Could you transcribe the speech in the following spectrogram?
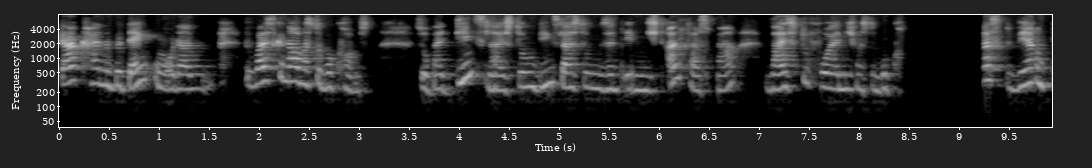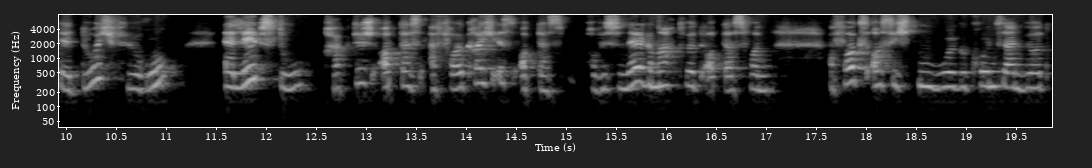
gar keine Bedenken oder du weißt genau, was du bekommst. So bei Dienstleistungen, Dienstleistungen sind eben nicht anfassbar, weißt du vorher nicht, was du bekommst erst während der Durchführung erlebst du praktisch, ob das erfolgreich ist, ob das professionell gemacht wird, ob das von Erfolgsaussichten wohl gekrönt sein wird.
